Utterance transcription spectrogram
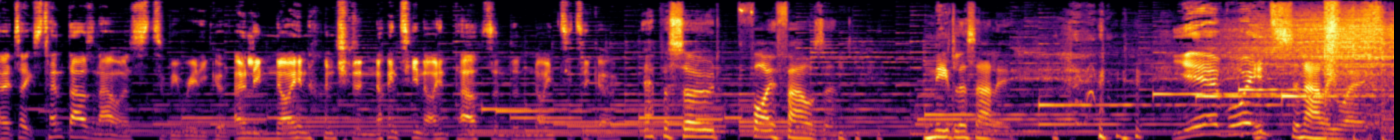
No, it takes 10,000 hours to be really good. Only 999,090 to go. Episode 5000 Needless Alley. Yeah, boy! It's an alleyway.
